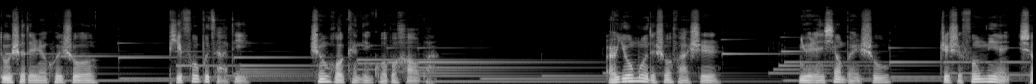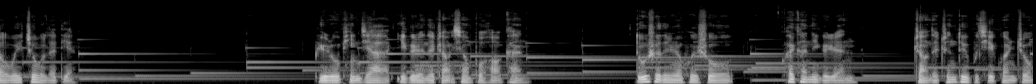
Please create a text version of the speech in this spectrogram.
毒舌的人会说：“皮肤不咋地，生活肯定过不好吧。”而幽默的说法是：“女人像本书，只是封面稍微皱了点。”比如评价一个人的长相不好看。毒舌的人会说：“快看那个人，长得真对不起观众。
